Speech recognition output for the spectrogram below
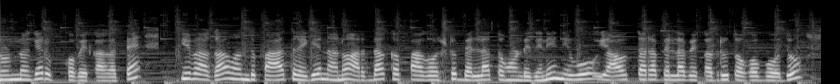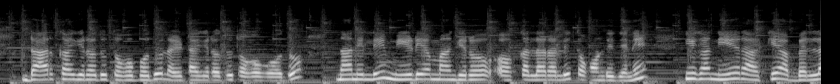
ನುಣ್ಣಗೆ ರುಬ್ಕೋಬೇಕಾಗತ್ತೆ. ಇವಾಗ ಒಂದು ಪಾತ್ರೆಗೆ ನಾನು ಅರ್ಧ ಕಪ್ ಆಗೋಷ್ಟು ಬೆಲ್ಲ ತೊಗೊಂಡಿದ್ದೀನಿ. ನೀವು ಯಾವ ಥರ ಬೆಲ್ಲ ಬೇಕಾದರೂ ತೊಗೋಬೋದು. ಡಾರ್ಕ್ ಆಗಿರೋದು ತೊಗೋಬೋದು ಲೈಟ್ ಆಗಿರೋದು ತೊಗೋಬೋದು. ನಾನಿಲ್ಲಿ ಮೀಡಿಯಮ್ ಆಗಿರೋ ಕಲರಲ್ಲಿ ತೊಗೊಂಡಿದ್ದೀನಿ. ಈಗ ನೀರು ಹಾಕಿ ಆ ಬೆಲ್ಲ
